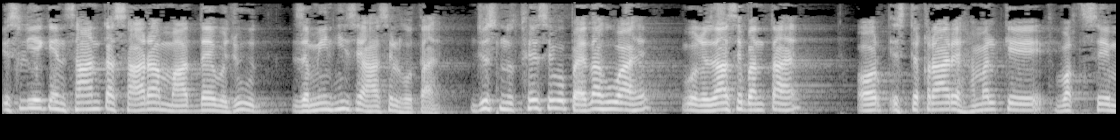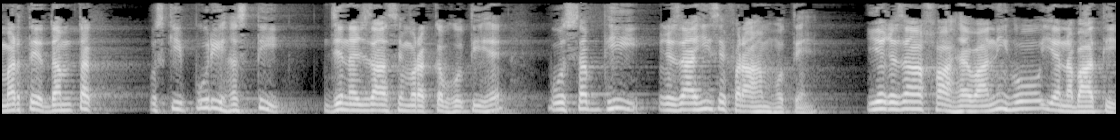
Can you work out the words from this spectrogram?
اس لیے کہ انسان کا سارا مادہ وجود زمین ہی سے حاصل ہوتا ہے۔ جس نطفے سے وہ پیدا ہوا ہے، وہ غذا سے بنتا ہے اور استقرار حمل کے وقت سے مرتے دم تک اس کی پوری ہستی جن اجزاء سے مرکب ہوتی ہے، وہ سب بھی غذا ہی سے فراہم ہوتے ہیں۔ یہ غذا خواہ حیوانی ہو یا نباتی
